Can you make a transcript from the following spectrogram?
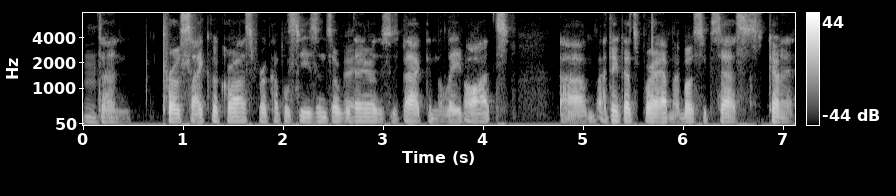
mm-hmm. done pro cyclocross for a couple seasons over right. there. This is back in the late aughts. Um, I think that's where I had my most success kind of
